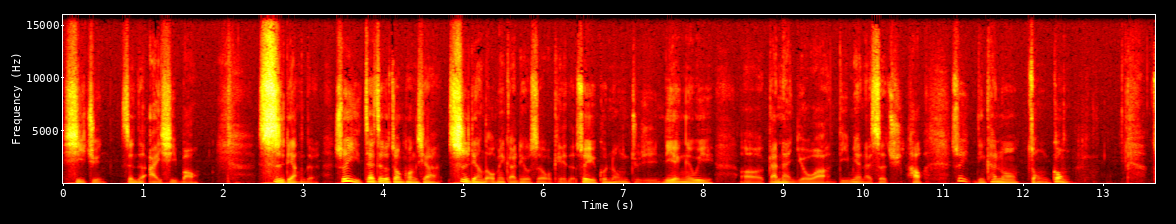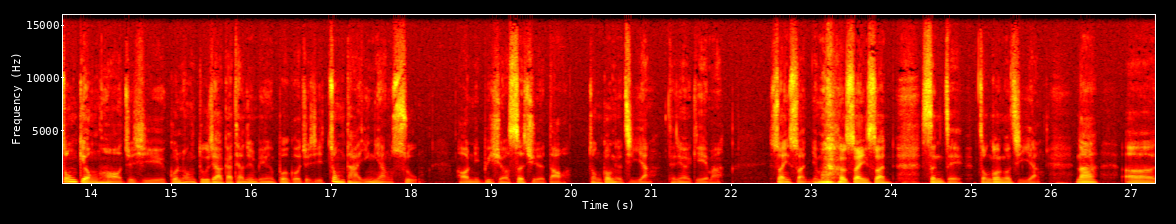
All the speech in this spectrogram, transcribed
细菌，甚至癌细胞。适量的，所以在这个状况下，适量的欧米伽六是 OK 的。所以，昆龙就是你也可以呃橄榄油啊里面来摄取。好，所以你看哦，总共总共哈就是昆龙度假跟条件平衡报告就是重大营养素。好，你必须要摄取得到，总共有几样？大家要给吗？算一算，有没有 算一算？圣者总共有几样？那呃，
